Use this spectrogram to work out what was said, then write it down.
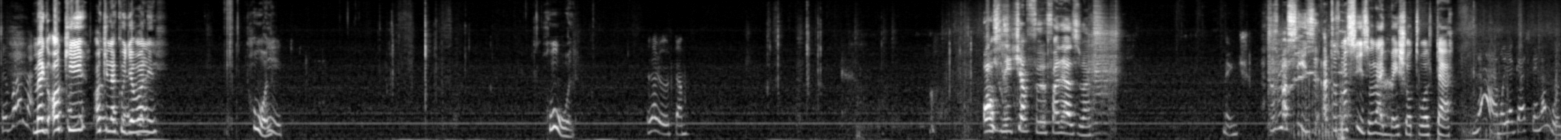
De van Meg aki, akinek ugye van in... Hol? Hol? Lelőttem. Az nincsen fölfedezve. Nincs. Az már season, hát az már season 1 is ott volt te. Nem, a jegásznél nem volt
